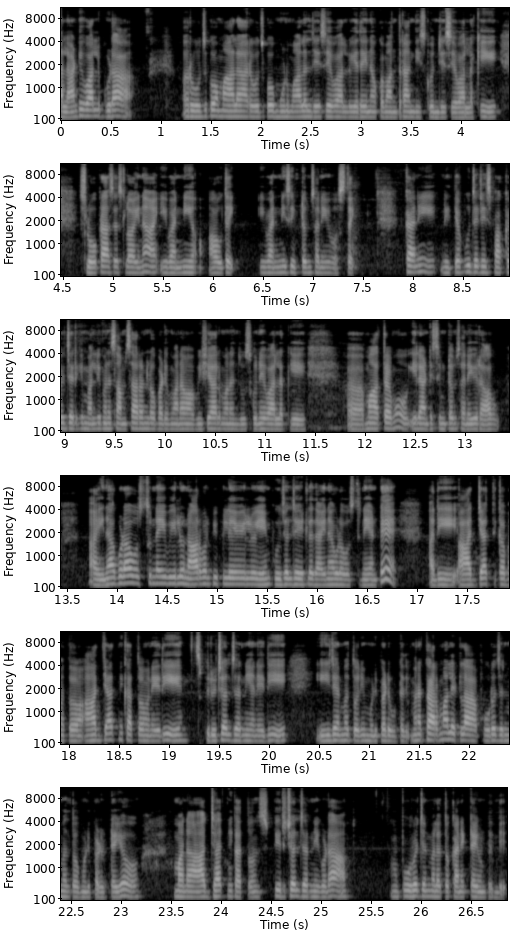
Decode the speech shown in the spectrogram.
అలాంటి వాళ్ళు కూడా రోజుకో మాల రోజుకో మూడు మాలలు చేసేవాళ్ళు ఏదైనా ఒక మంత్రాన్ని తీసుకొని చేసే వాళ్ళకి స్లో ప్రాసెస్లో అయినా ఇవన్నీ అవుతాయి. ఇవన్నీ సిమ్టమ్స్ అనేవి వస్తాయి. కానీ నిత్య పూజ చేసి పక్కకు జరిగి మళ్ళీ మన సంసారంలో పడి మన విషయాలు మనం చూసుకునే వాళ్ళకి మాత్రము ఇలాంటి సిమ్టమ్స్ అనేవి రావు. అయినా కూడా వస్తున్నాయి వీళ్ళు నార్మల్ పీపుల్ వీళ్ళు ఏం పూజలు చేయట్లేదు అయినా కూడా వస్తున్నాయి అంటే అది ఆధ్యాత్మికత్వం ఆధ్యాత్మికత్వం అనేది స్పిరిచువల్ జర్నీ అనేది ఈ జన్మతోని ముడిపడి ఉంటుంది. మన కర్మాలు ఎట్లా పూర్వజన్మలతో ముడిపడి ఉంటాయో మన ఆధ్యాత్మికత్వం స్పిరిచువల్ జర్నీ కూడా పూర్వజన్మలతో కనెక్ట్ అయి ఉంటుంది.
